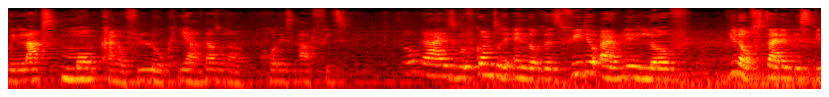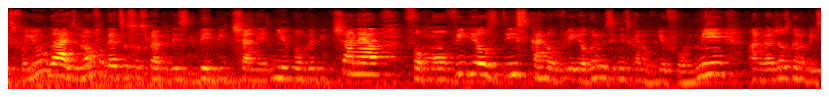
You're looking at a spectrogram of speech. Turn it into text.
relaxed mom kind of look. Yeah that's what i call this outfit. So guys we've come to the end of this video. I really love you know starting this piece for you guys. Do not forget to subscribe to this baby channel newborn baby channel for more videos. This kind of video you're going to be seeing this kind of video from me and we're just going to be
